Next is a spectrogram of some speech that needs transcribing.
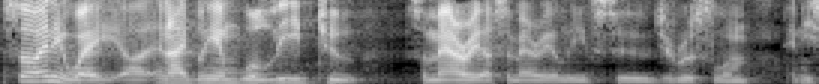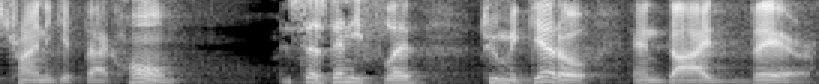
So anyway, uh, and Ibleam will lead to Samaria. Samaria leads to Jerusalem, and he's trying to get back home. It says, then he fled to Megiddo and died there.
